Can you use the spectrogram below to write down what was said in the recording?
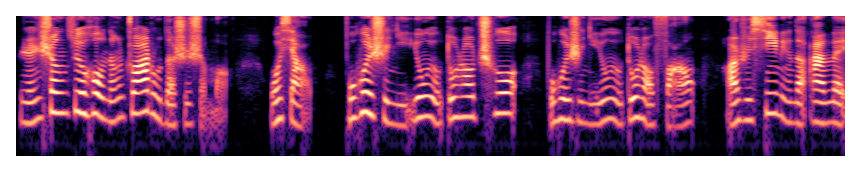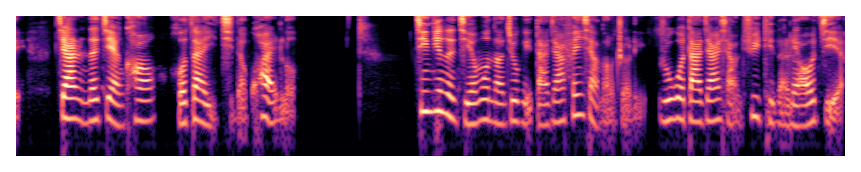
人生最后能抓住的是什么？我想不会是你拥有多少车，不会是你拥有多少房，而是心灵的安慰、家人的健康和在一起的快乐。今天的节目呢，就给大家分享到这里。如果大家想具体的了解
